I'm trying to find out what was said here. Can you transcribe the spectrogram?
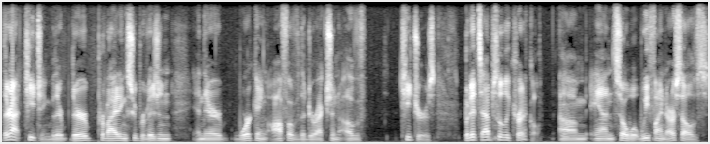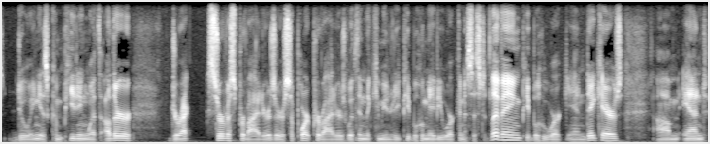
they're not teaching, but they're they're providing supervision and they're working off of the direction of teachers. But it's absolutely critical. Um, and so what we find ourselves doing is competing with other direct service providers or support providers within the community, people who maybe work in assisted living, people who work in daycares. Um, and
